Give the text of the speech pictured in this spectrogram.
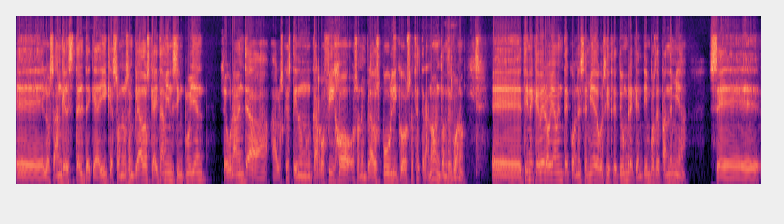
eh, los Angestellte que hay, que son los empleados, que ahí también se incluyen seguramente a, los que tienen un cargo fijo o son empleados públicos, etcétera, ¿no? Entonces, bueno, eh, tiene que ver obviamente con ese miedo, con esa incertidumbre que en tiempos de pandemia se,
